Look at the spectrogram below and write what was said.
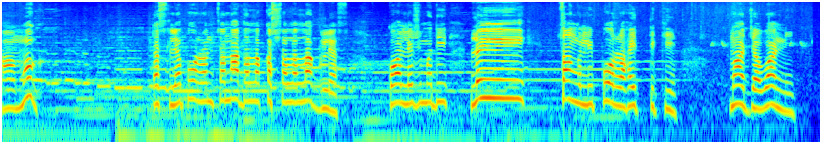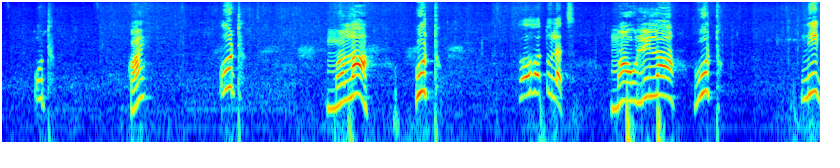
हा मग? तसल्या पोरांच्या नादाला कशाला लागल्यास? कॉलेजमध्ये लई चांगली पोरं आहेत ती की माझ्या वाणी. उठ. काय? उठ. मला? उठ. हो हो तुलाच. माऊलीला उठ. निघ.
